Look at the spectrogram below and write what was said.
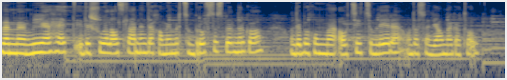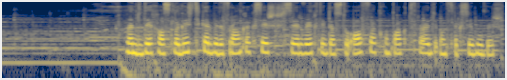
Wenn man Mühe hat in der Schule als Lernende, kann man immer zum Berufsausbildner gehen und dann bekommt man auch Zeit zum Lehren und das finde ich auch mega toll. Wenn du dich als Logistiker bei den Franken siehst, ist es sehr wichtig, dass du offen, kontaktfreudig und flexibel bist.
